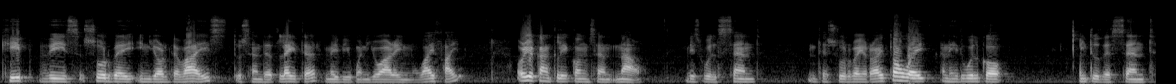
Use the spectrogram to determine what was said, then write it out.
keep this survey in your device to send it later, maybe when you are in Wi-Fi, or you can click on send now. This will send the survey right away and it will go into the send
